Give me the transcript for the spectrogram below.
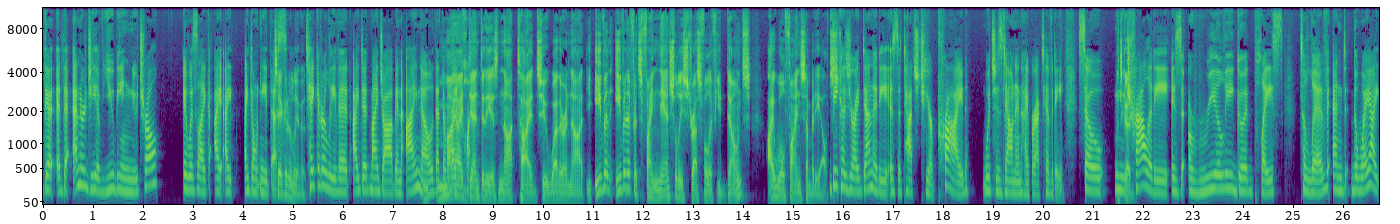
the the energy of you being neutral, it was like I I I don't need this. Take it or leave it. Take it or leave it. I did my job, and I know that the my right identity is not tied to whether or not even even if it's financially stressful if you don't i will find somebody else because your identity is attached to your pride, which is down in hyperactivity. So That's good. neutrality is a really good place to live. And the way I,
